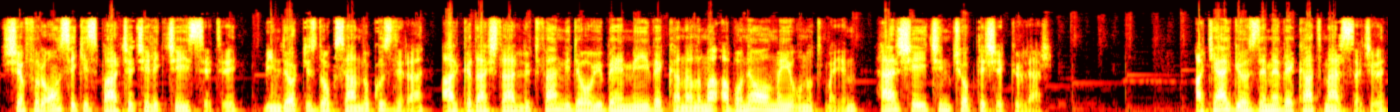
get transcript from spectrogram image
Şafır 18 parça çelik çeyiz seti, 1499 lira. Arkadaşlar lütfen videoyu beğenmeyi ve kanalıma abone olmayı unutmayın. Her şey için çok teşekkürler. Akel gözleme ve katmer sacı,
